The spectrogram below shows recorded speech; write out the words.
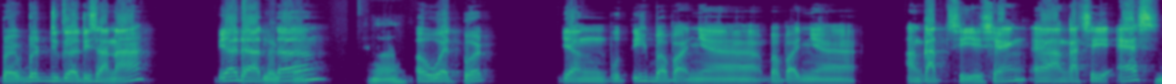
Blackbird juga di sana dia datang Heeh. eh, Whitebird yang putih bapaknya bapaknya angkat si Sheng eh angkat si S S.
